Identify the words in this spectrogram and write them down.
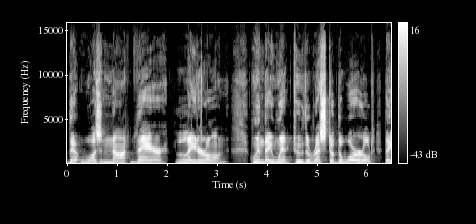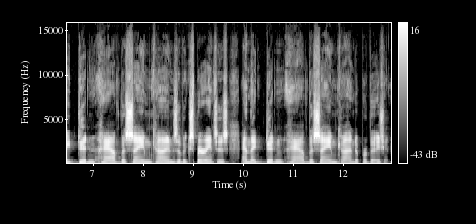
that was not there later on. When they went to the rest of the world, they didn't have the same kinds of experiences and they didn't have the same kind of provision.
